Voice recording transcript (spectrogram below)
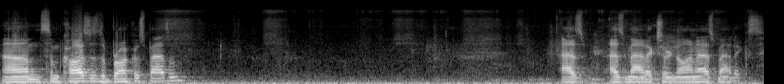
Um, some causes of bronchospasm. As, asthmatics or non-asthmatics.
